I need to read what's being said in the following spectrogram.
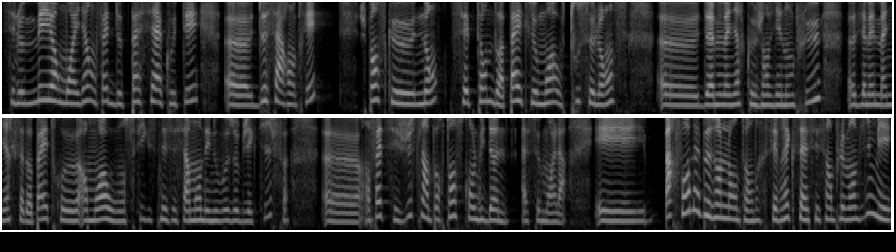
c'est le meilleur moyen, en fait, de passer à côté euh, de sa rentrée. Je pense que non, septembre ne doit pas être le mois où tout se lance, euh, de la même manière que janvier non plus, euh, de la même manière que ça ne doit pas être euh, un mois où on se fixe nécessairement des nouveaux objectifs. en fait, c'est juste l'importance qu'on lui donne à ce mois-là. Et parfois, on a besoin de l'entendre. C'est vrai que c'est assez simplement dit, mais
